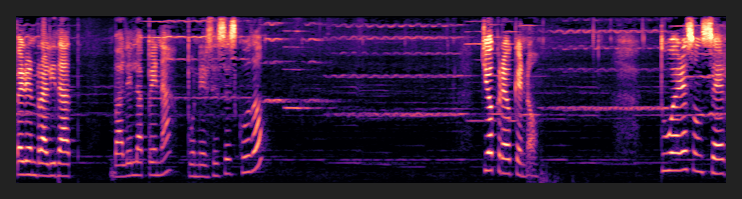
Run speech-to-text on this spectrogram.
Pero en realidad, ¿vale la pena ponerse ese escudo? Yo creo que no. Tú eres un ser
